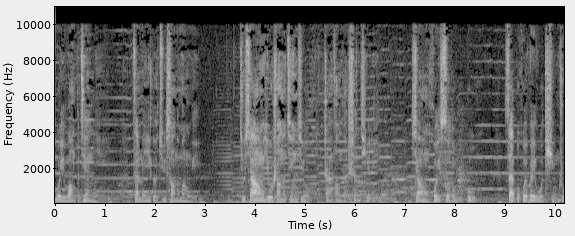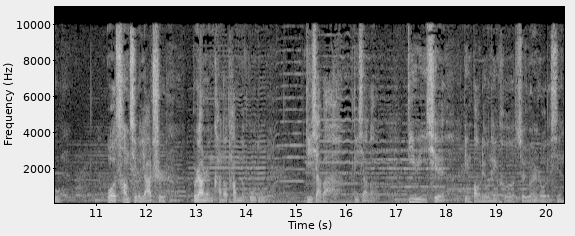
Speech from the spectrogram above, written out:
我已望不见你，在每一个沮丧的梦里，就像忧伤的金酒绽放在身体里，像晦涩的舞步，再不会为我停住。我藏起了牙齿，不让人看到他们的孤独。低下吧。低下吧，低于一切，并保留那颗最温柔的心。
